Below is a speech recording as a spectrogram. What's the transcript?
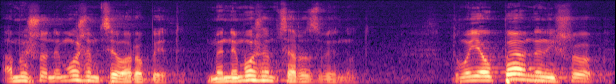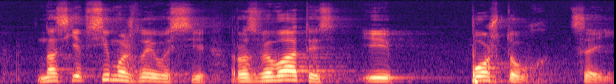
А ми що, не можемо цього робити? Ми не можемо це розвинути. Тому я впевнений, що в нас є всі можливості розвиватись і поштовх цей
